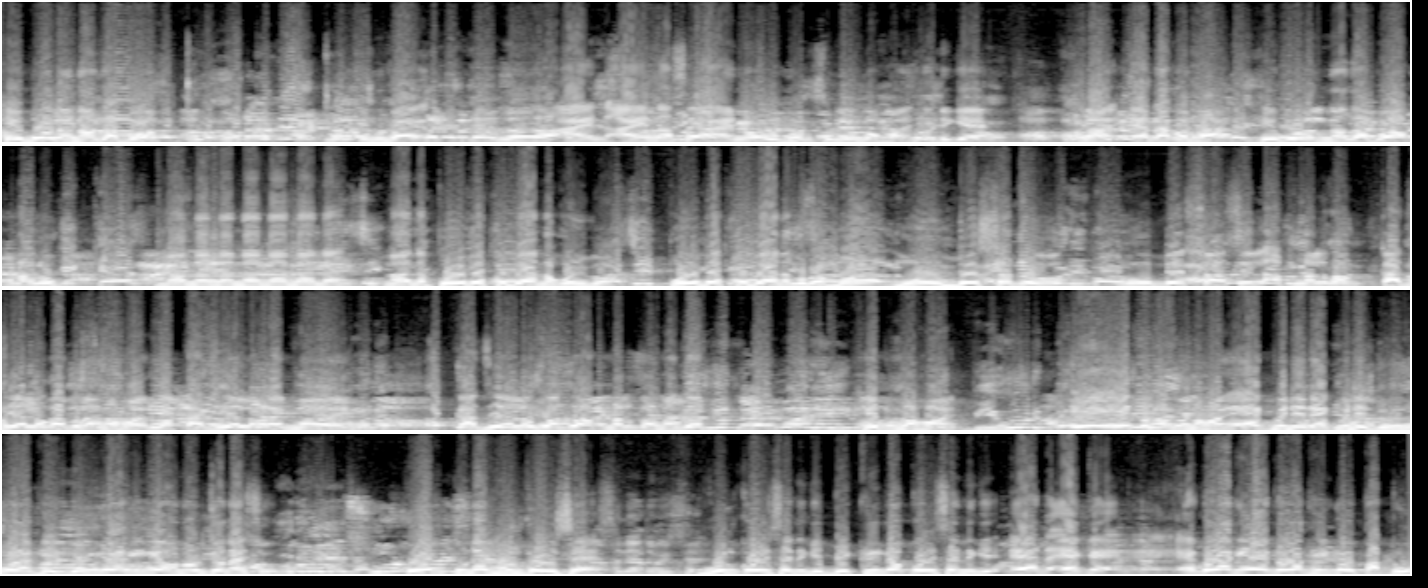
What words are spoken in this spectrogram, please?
সেইবোৰলৈ নাযাব। আইন আইন আছে আইনৰ ঊৰ্ধ্ব কোনো নহয় গতি এটা কথা সেইবলে নাযাব আপনাৰ পৰিবেশ বেয়া নকৰিব। পরিবেশ বেয়া নকরব মোট উদ্দেশ্য উদ্দেশ্য আছিল আপোনালোকক কাজিয়া লগাবলৈ নহয় মই কাজিয়া লগাই মই কাজিয়া লগোৱাটো আপোনালোকৰ মাজত সেইটো নহয়। এই এই কথাটো নহয়। এক মিনিট এক মিনিট। দুয়োগৰাকী দুয়োগৰাকীকে অনুৰোধ জনাইছো। ক'ত কোনে ভুল কৰিছে? ভুল কৰিছে নেকি? বিকৃত কৰিছে নেকি? এগৰাকী এগৰাকীকৈ পাতো।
